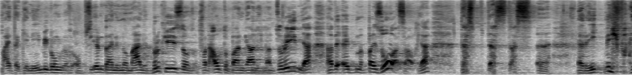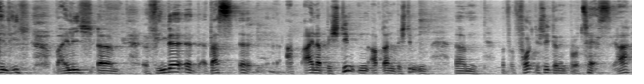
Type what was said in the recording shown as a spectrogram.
bei der Genehmigung, ob es irgendeine normale Brücke ist, von Autobahn gar nicht mal zu reden, ja, aber bei sowas auch, ja, das, das, das äh, erregt mich, weil ich, weil ich äh, finde, äh, dass äh, ab einer bestimmten, ab einem bestimmten ähm, fortgeschrittenen Prozess, ja,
